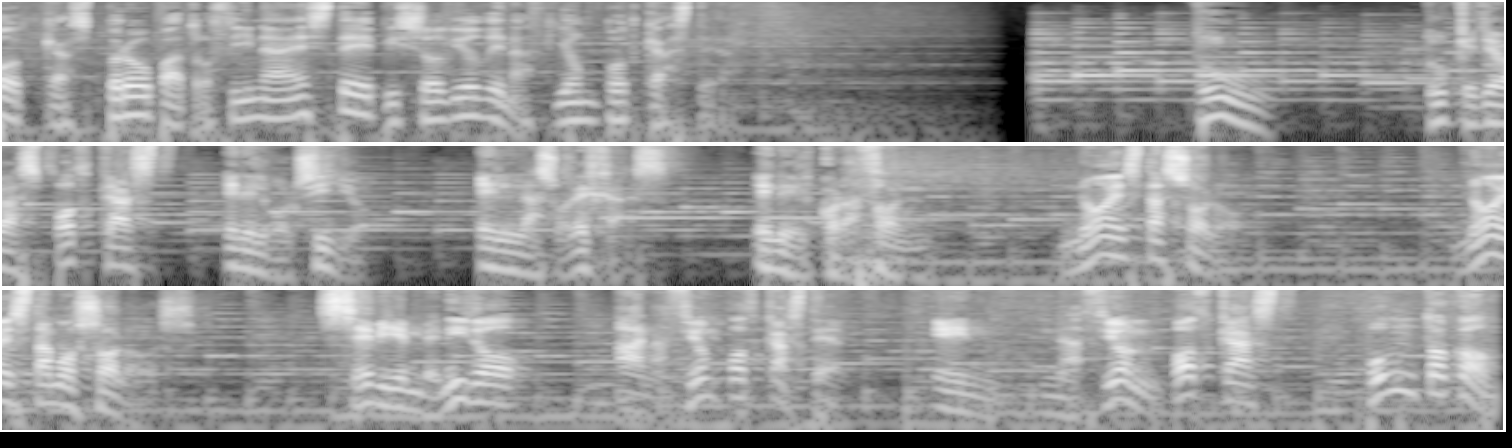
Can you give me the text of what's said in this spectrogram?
Podcast Pro patrocina este episodio de Nación Podcaster. Tú, tú que llevas podcast en el bolsillo, en las orejas, en el corazón. No estás solo. No estamos solos. Sé bienvenido a Nación Podcaster en nacionpodcast.com.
